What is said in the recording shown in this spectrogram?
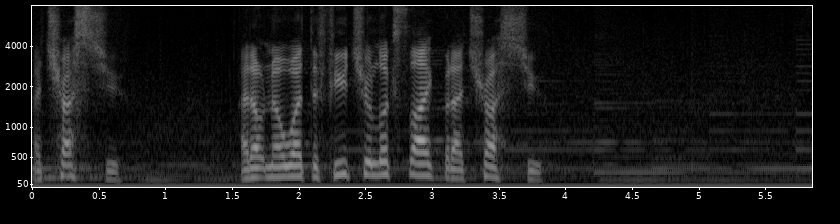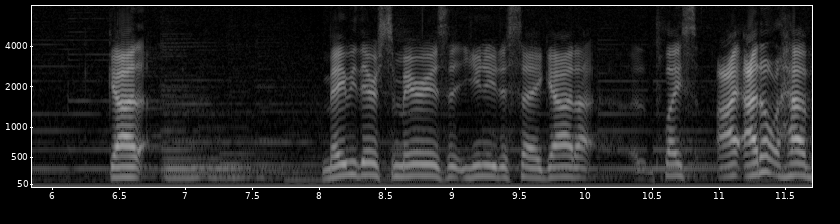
I trust you. I don't know what the future looks like, but I trust you. God, Maybe there's some areas that you need to say, God, I, place I, I don't have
